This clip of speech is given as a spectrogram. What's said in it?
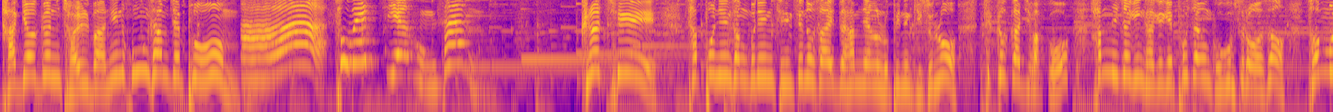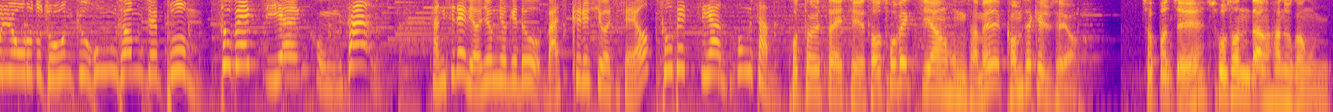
가격은 절반인 홍삼 제품. 아, 소액 지향 홍삼. 그렇지 사포닌 성분인 젠세노사이드 함량을 높이는 기술로 특허까지 받고 합리적인 가격에 포장은 고급스러워서 선물용으로도 좋은 그 홍삼 제품. 소백지향 홍삼. 당신의 면역력에도 마스크를 씌워주세요 소백지향 홍삼 포털 사이트에서 소백지향 홍삼을 검색해 주세요. 첫 번째 소선당 한우 광고-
